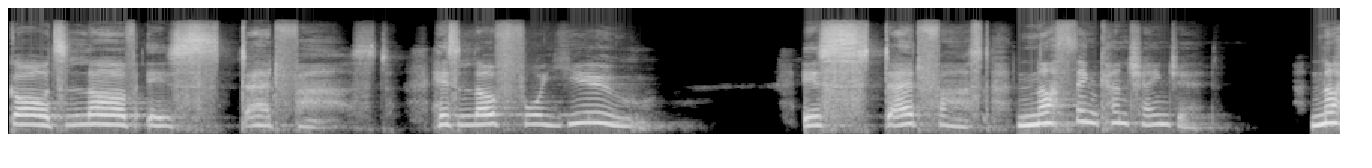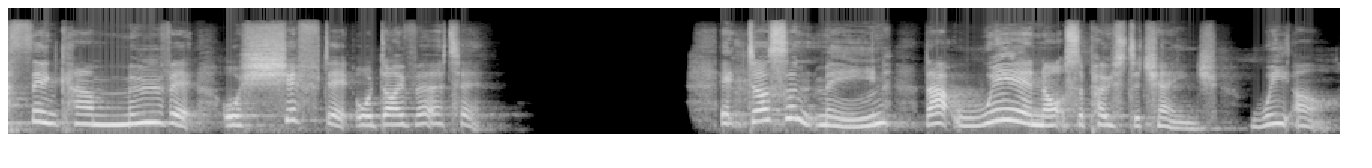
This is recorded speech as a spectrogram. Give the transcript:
God's love is steadfast. His love for you is steadfast. Nothing can change it. Nothing can move it or shift it or divert it. It doesn't mean that we're not supposed to change. We are.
